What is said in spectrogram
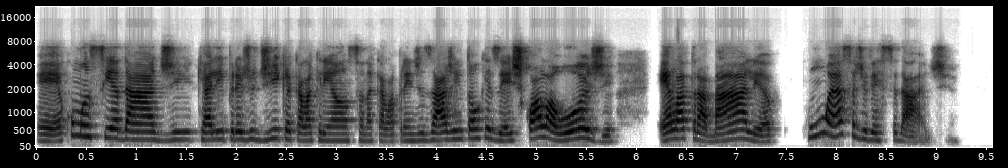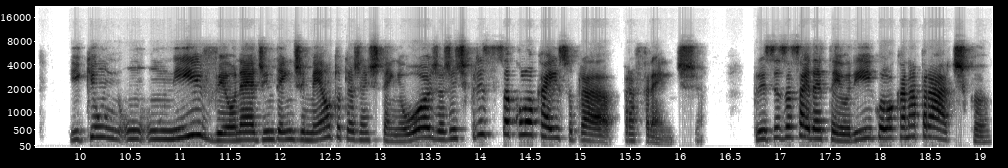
é, com uma ansiedade que ali prejudica aquela criança naquela aprendizagem. Então, quer dizer, a escola hoje, ela trabalha com essa diversidade. E que um, um, um nível né, de entendimento que a gente tem hoje, a gente precisa colocar isso para frente. Precisa sair da teoria e colocar na prática.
